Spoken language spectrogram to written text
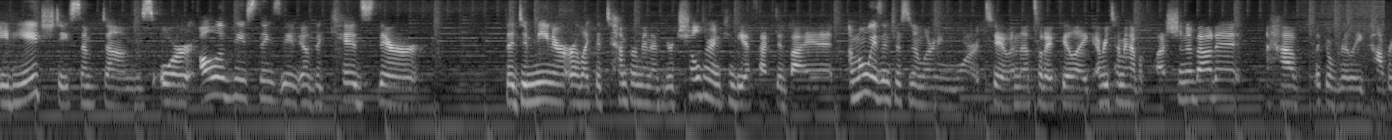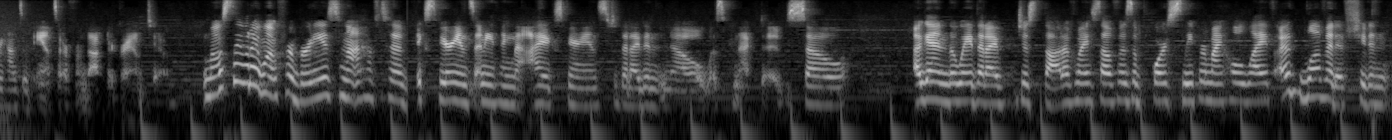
ADHD symptoms or all of these things, you know, the kids, their, the demeanor or like the temperament of your children can be affected by it. I'm always interested in learning more too. And that's what I feel like every time I have a question about it, I have like a really comprehensive answer from Dr. Graham too. Mostly what I want for Birdie is to not have to experience anything that I experienced that I didn't know was connected. So again, the way that I've just thought of myself as a poor sleeper my whole life, I'd love it if she didn't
